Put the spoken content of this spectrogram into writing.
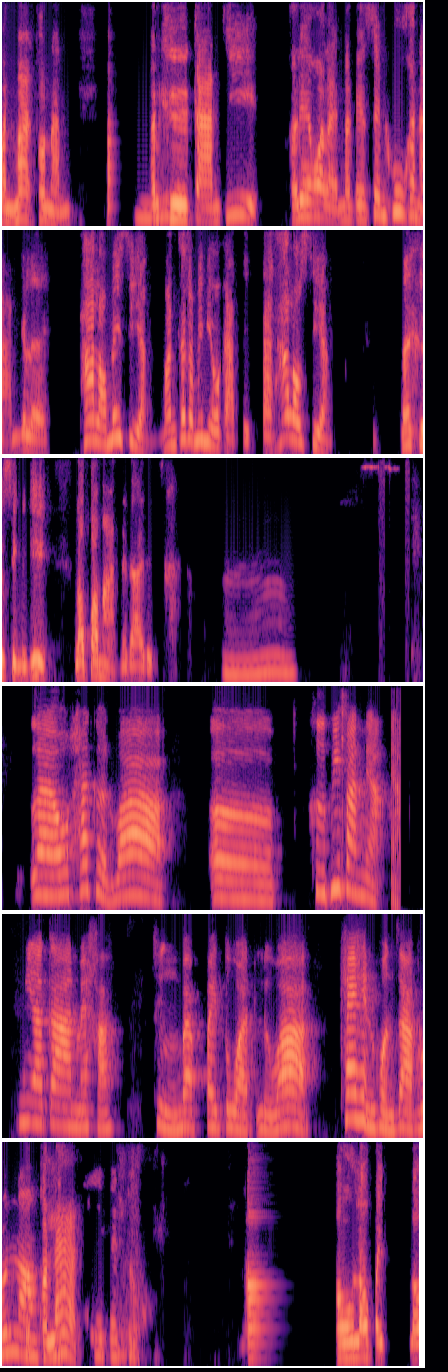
มันมากเท่านั้น มันคือการที่เขาเรียกว่าอะไร มันเป็นเส้นคู่ขนานกันเลย ถ้าเราไม่เสี่ยงมันก็จะไม่มีโอกาสติด แต่ถ้าเราเสี่ยง นั่นคือสิ่งที่เราประมาทไม่ได้เด็ดขาดอืมแล้วถ้าเกิดว่า เออคือพี่ซันเนี่ย มีอาการไหมคะ ถึงแบบไปตรวจหรือว่าแค่เห็นผลจากรุ่นน้องคนแรกเลยไปตรวจเราเราเราไปเรา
